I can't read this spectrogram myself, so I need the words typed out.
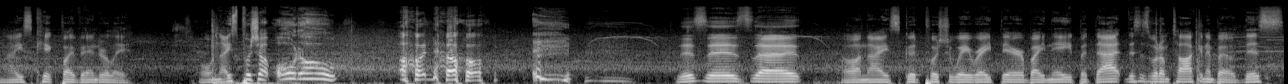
Nice kick by Wanderlei. Oh, nice push up. Oh no! Oh no! this is uh, Oh, nice. Good push away right there by Nate. But that, this is what I'm talking about. This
